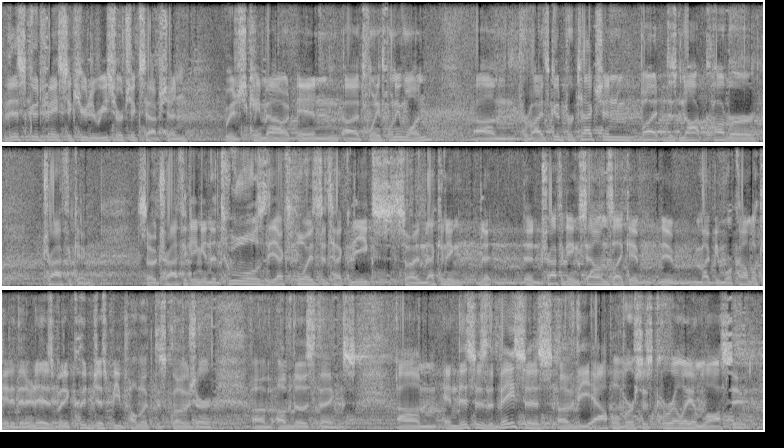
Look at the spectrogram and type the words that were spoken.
this good faith security research exception, which came out in uh, 2021, um, provides good protection but does not cover trafficking. So trafficking in the tools, the exploits, the techniques. So and that can, and trafficking sounds like it, it might be more complicated than it is, but it could just be public disclosure of, of those things. Um, and this is the basis of the Apple versus Corellium lawsuit.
